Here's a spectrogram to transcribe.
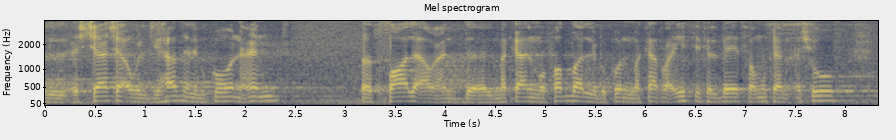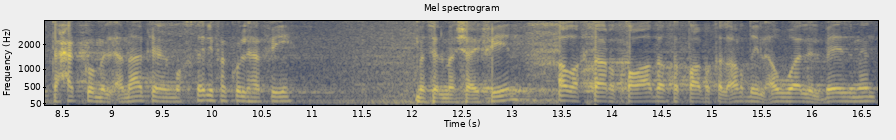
الشاشة أو الجهاز اللي بيكون عند الصالة أو عند المكان المفضل اللي بيكون مكان رئيسي في البيت. فممكن أشوف تحكم الأماكن المختلفة كلها فيه مثل ما شايفين أو أختار الطوابق الطابق الأرضي الأول البيزمنت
